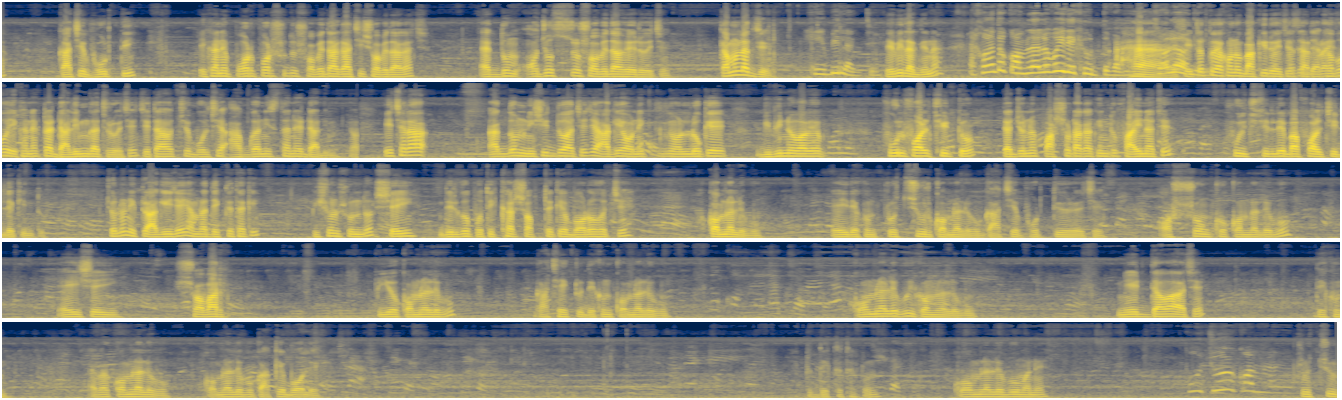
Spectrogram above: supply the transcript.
গাছে ভর্তি। এখানে পরপর শুধু সবেদা গাছই সবেদা গাছ। একদম অজস্র সবেদা হয়ে রয়েছে। কেমন লাগছে? হেভি লাগছে। হেভি লাগছে না? এখনও তো কমলা লেবুই দেখে উঠতে পারি হ্যাঁ সেটা তো এখনও বাকি রয়েছে স্যার দেখাবো এখানে একটা ডালিম গাছ রয়েছে যেটা হচ্ছে বলছে আফগানিস্তানের ডালিম। এছাড়া একদম নিষিদ্ধ আছে যে আগে অনেক লোকে বিভিন্নভাবে ফুল ফল ছিঁড়তো তার জন্য পাঁচশো টাকা কিন্তু ফাইন আছে ফুল ছিঁড়লে বা ফল ছিঁড়লে কিন্তু। চলুন একটু আগিয়ে যাই আমরা দেখতে থাকি। ভীষণ সুন্দর। সেই দীর্ঘ প্রতীক্ষার সব থেকে বড় হচ্ছে কমলা লেবু। এই দেখুন, প্রচুর কমলা লেবু, গাছে ভর্তি রয়েছে অসংখ্য কমলা লেবু। এই সেই সবার প্রিয় কমলা লেবু। গাছে একটু দেখুন কমলা লেবু। কমলা লেবুই কমলা লেবু। নেট দেওয়া আছে। দেখুন, এবার কমলা লেবু। কমলা লেবু কাকে বলে? দেখতে থাকুন। কমলা লেবু মানে? প্রচুর কম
